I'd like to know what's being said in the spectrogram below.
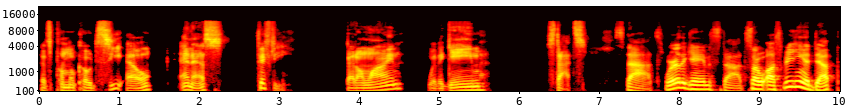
That's promo code CLNS50. Bet online where the game starts. Stats. Where are the game stats. So uh, speaking of depth,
